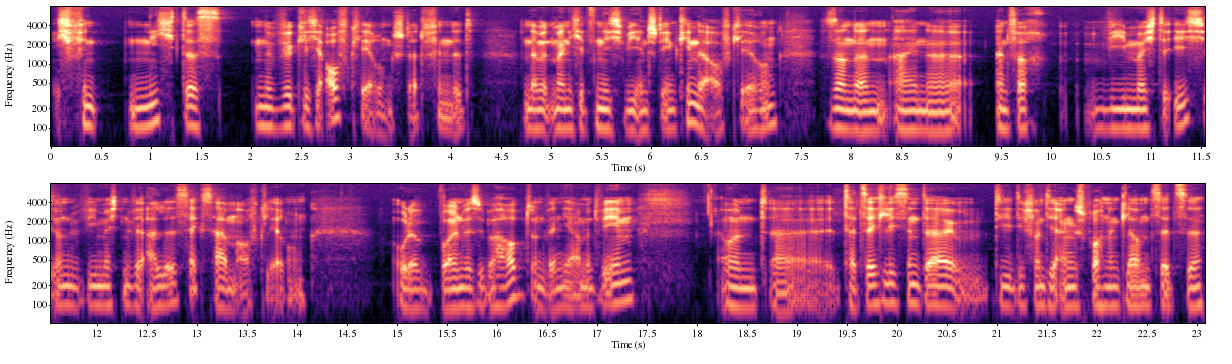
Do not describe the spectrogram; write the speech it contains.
ich finde nicht, dass eine wirkliche Aufklärung stattfindet. Und damit meine ich jetzt nicht, wie entstehen Kinderaufklärung, sondern eine einfach, wie möchte ich und wie möchten wir alle Sex haben, Aufklärung. Oder wollen wir es überhaupt und wenn ja, mit wem? Und äh, tatsächlich sind da die, die von dir angesprochenen Glaubenssätze,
